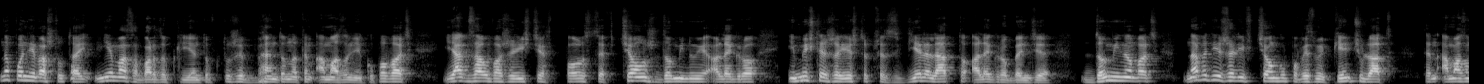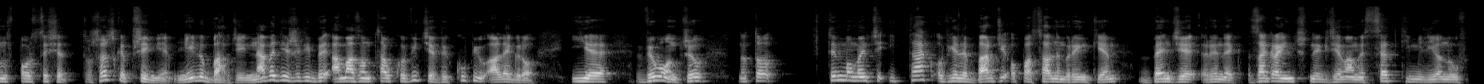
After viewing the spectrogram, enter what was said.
no ponieważ tutaj nie ma za bardzo klientów, którzy będą na tym Amazonie kupować. Jak zauważyliście, w Polsce wciąż dominuje Allegro i myślę, że jeszcze przez wiele lat to Allegro będzie dominować, nawet jeżeli w ciągu powiedzmy 5 lat ten Amazon w Polsce się troszeczkę przyjmie, mniej lub bardziej, nawet jeżeli by Amazon całkowicie wykupił Allegro i je wyłączył, no to w tym momencie i tak o wiele bardziej opłacalnym rynkiem będzie rynek zagraniczny, gdzie mamy setki milionów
